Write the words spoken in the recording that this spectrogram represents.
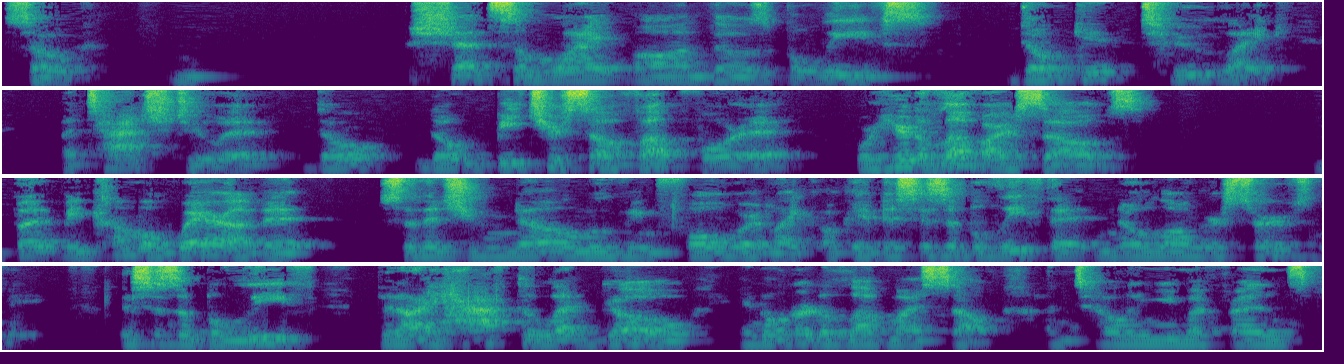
So shed some light on those beliefs. Don't get too like attached to it. Don't don't beat yourself up for it. We're here to love ourselves, but become aware of it so that you know moving forward like okay, this is a belief that no longer serves me. This is a belief that I have to let go in order to love myself. I'm telling you, my friends,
